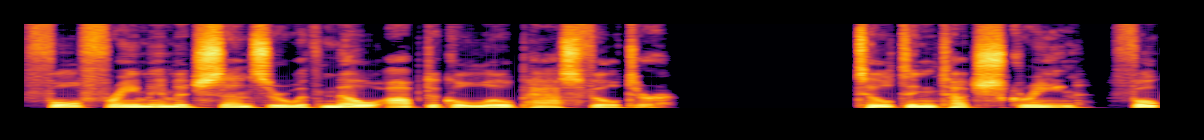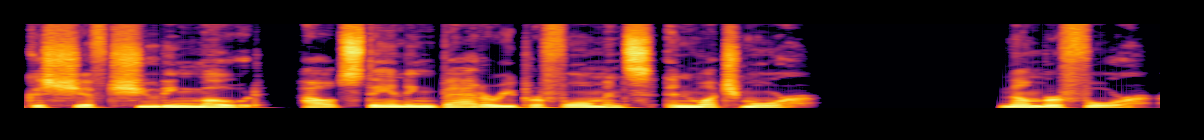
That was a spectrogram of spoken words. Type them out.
full-frame image sensor with no optical low-pass filter. Tilting touchscreen, focus shift shooting mode, outstanding battery performance and much more. Number 4.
